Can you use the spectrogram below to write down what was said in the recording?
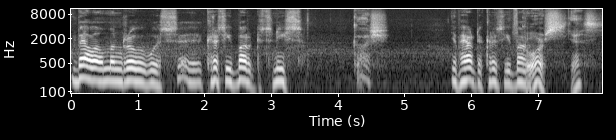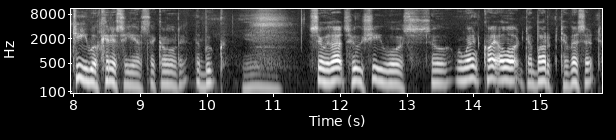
Bella Monroe was uh, Chrissy Burg's niece. Gosh. You've heard of Chrissy Burg? Of course. Yes. Tea with Chrissy, as they called it, the book. Yeah. So that's who she was. So we went quite a lot to Burg to visit.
